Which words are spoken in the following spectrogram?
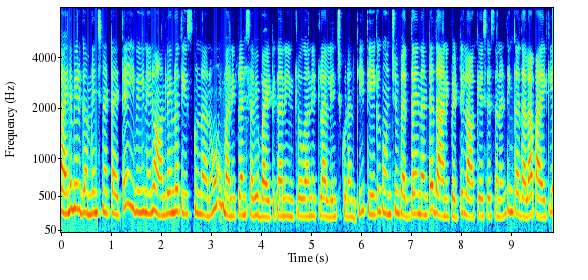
పైన మీరు గమనించినట్టయితే ఇవి నేను ఆన్లైన్లో తీసుకున్నాను. మనీ ప్లాంట్స్ అవి బయట కానీ ఇంట్లో కానీ ఇట్లా అల్లించుకోవడానికి. తీగ కొంచెం పెద్ద అయిందంటే దానికి పెట్టి లాక్ వేసేసానంటే ఇంకా అది అలా పైకి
